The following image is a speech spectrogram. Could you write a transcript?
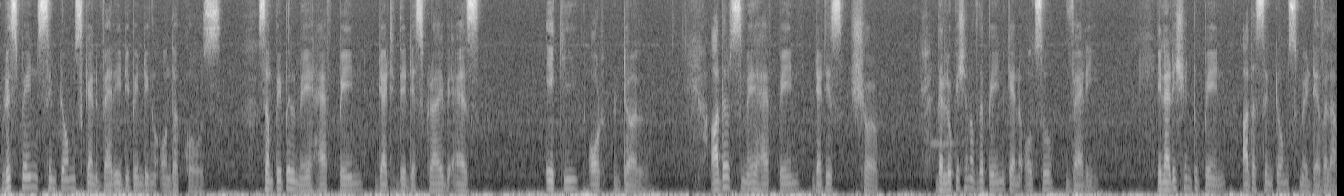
Wrist pain symptoms can vary depending on the cause. Some people may have pain that they describe as achy or dull. Others may have pain that is sharp. The location of the pain can also vary. In addition to pain, other symptoms may develop.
